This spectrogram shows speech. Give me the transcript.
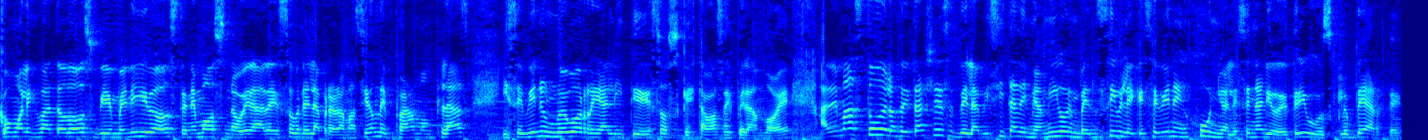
¿Cómo les va a todos? Bienvenidos. Tenemos novedades sobre la programación de Paramount Plus y se viene un nuevo reality de esos que estabas esperando. ¿eh? Además, todos los detalles de la visita de mi amigo Invencible que se viene en junio al escenario de Tribus Club de Arte.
